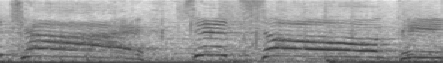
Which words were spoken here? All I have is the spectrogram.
Chichai Chinsong P.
